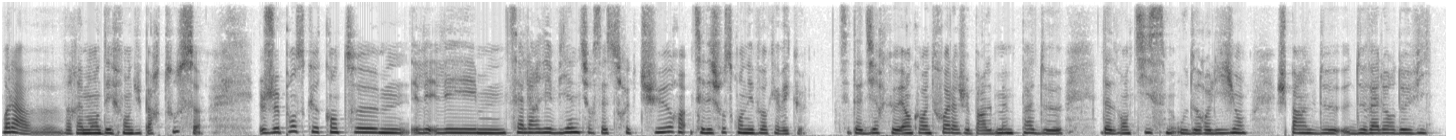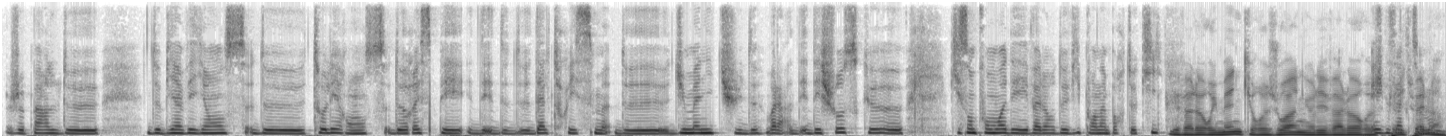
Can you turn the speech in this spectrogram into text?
voilà, euh, vraiment défendu par tous. Je pense que quand euh, les, les salariés viennent sur cette structure, c'est des choses qu'on évoque avec eux. C'est-à-dire que, et encore une fois, là, je parle même pas de d'adventisme ou de religion. Je parle de, de valeurs de vie. Je parle de, de bienveillance, de tolérance, de respect, d'altruisme, de, d'humanitude. Voilà, des, des choses que, qui sont pour moi des valeurs de vie pour n'importe qui. Les valeurs humaines qui rejoignent les valeurs spirituelles. Exactement.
